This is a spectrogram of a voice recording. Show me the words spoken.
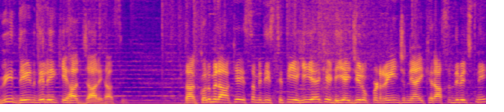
ਵੀ ਦੇਣ ਦੇ ਲਈ ਕਿਹਾ ਜਾ ਰਿਹਾ ਸੀ। ਤਾਂ ਕੁੱਲ ਮਿਲਾ ਕੇ ਇਸ ਸਮੇਂ ਦੀ ਸਥਿਤੀ ਇਹੀ ਹੈ ਕਿ ਡੀਆਈਜੀ ਰੋਪੜ ਰੇਂਜ ਨਿਆਇਕ ਹਿਰਾਸਤ ਦੇ ਵਿੱਚ ਨੇ।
